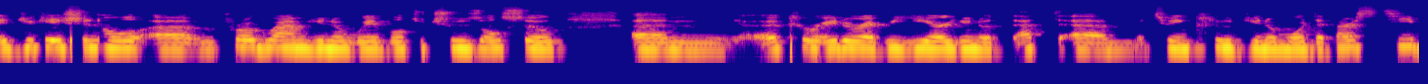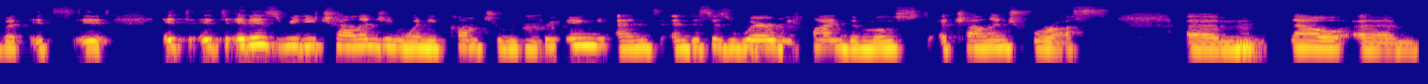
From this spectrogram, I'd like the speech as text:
educational um, program. You know, we're able to choose also um, a curator every year. You know, that um, to include you know more diversity. But it's it it it, it is really challenging when it comes to mm. recruiting, and and this is where we find the most a challenge for us. Um, mm. Now, um,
